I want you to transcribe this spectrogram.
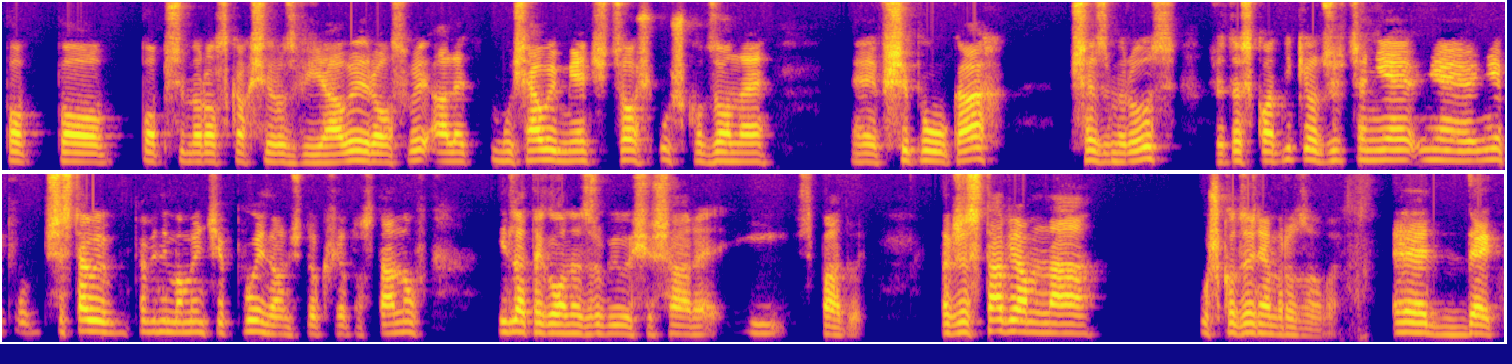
po, po, po przymrozkach się rozwijały, rosły, ale musiały mieć coś uszkodzone e, w szypułkach przez mróz, że te składniki odżywcze nie, nie, nie przestały w pewnym momencie płynąć do kwiatostanów i dlatego one zrobiły się szare i spadły. Także stawiam na uszkodzenia mrozowe. EDEC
